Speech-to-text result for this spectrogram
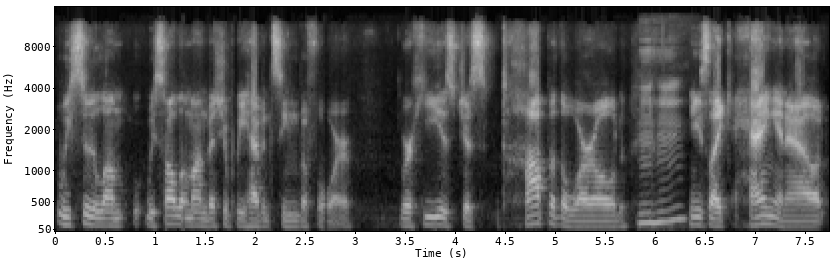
we saw Lam, we saw Lamont Bishop we haven't seen before, where he is just top of the world. Mm-hmm. He's like hanging out.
